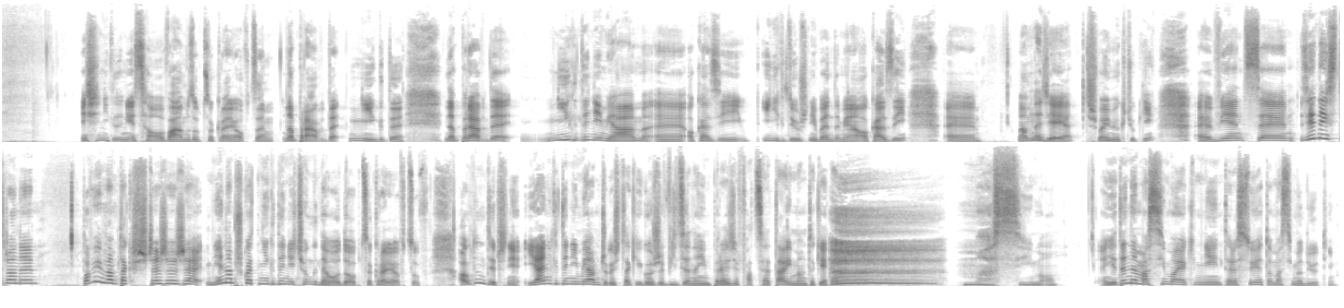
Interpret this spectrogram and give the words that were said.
ja się nigdy nie całowałam z obcokrajowcem. Naprawdę, nigdy. Naprawdę, nigdy nie miałam e, okazji i nigdy już nie będę miała okazji. E, mam nadzieję, trzymajmy kciuki. E, więc e, z jednej strony powiem Wam tak szczerze, że mnie na przykład nigdy nie ciągnęło do obcokrajowców. Autentycznie, ja nigdy nie miałam czegoś takiego, że widzę na imprezie faceta i mam takie Massimo. Jedyne Massimo, jaki mnie interesuje, to Massimo Duty.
